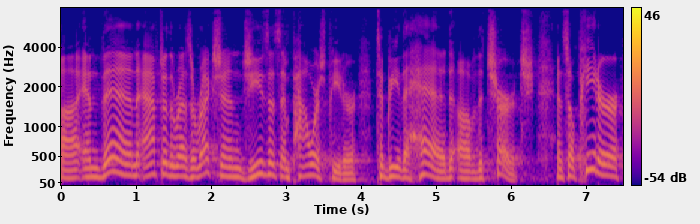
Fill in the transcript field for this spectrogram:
Uh, and then after the resurrection, Jesus empowers Peter to be the head of the the church. And so Peter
